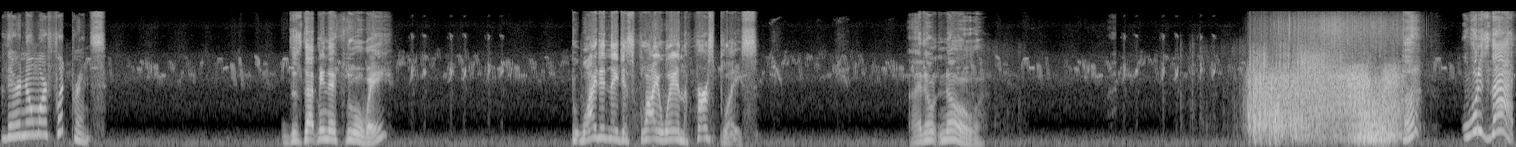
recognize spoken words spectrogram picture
There are no more footprints. Does that mean they flew away? But why didn't they just fly away in the first place? I don't know. Huh? What is that?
